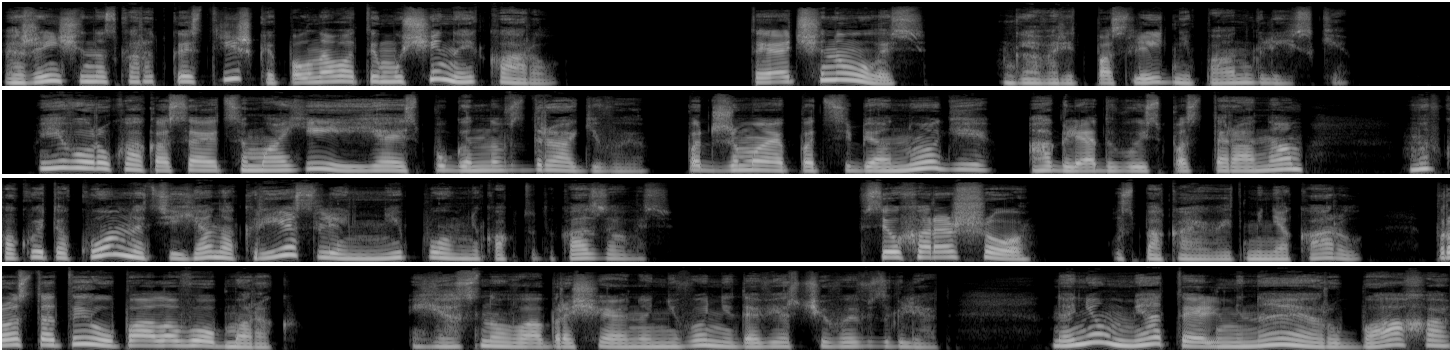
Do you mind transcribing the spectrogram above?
Женщина с короткой стрижкой, полноватый мужчина и Карл. «Ты очнулась», — говорит последний по-английски. Его рука касается моей, и я испуганно вздрагиваю. Поджимая под себя ноги, оглядываюсь по сторонам. Мы в какой-то комнате, я на кресле, не помню, как тут оказалось. Все хорошо», — успокаивает меня Карл. «Просто ты упала в обморок». Я снова обращаю на него недоверчивый взгляд. На нем мятая льняная рубаха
